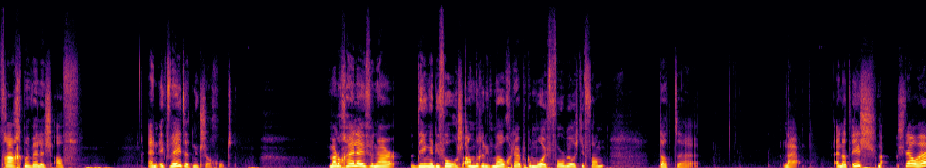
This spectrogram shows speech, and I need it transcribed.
Vraag ik me wel eens af. En ik weet het niet zo goed. Maar nog heel even naar dingen die volgens anderen niet mogen. Daar heb ik een mooi voorbeeldje van. Dat, uh, nou ja, en dat is, nou, stel hè,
